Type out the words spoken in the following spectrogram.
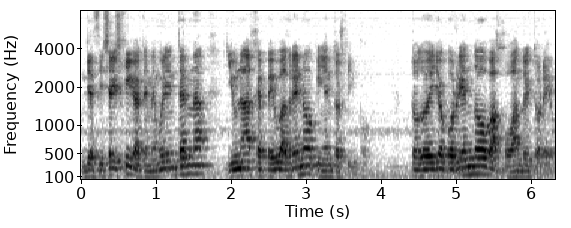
16 GB de memoria interna y una GPU Adreno 505. Todo ello corriendo bajo Android Oreo.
